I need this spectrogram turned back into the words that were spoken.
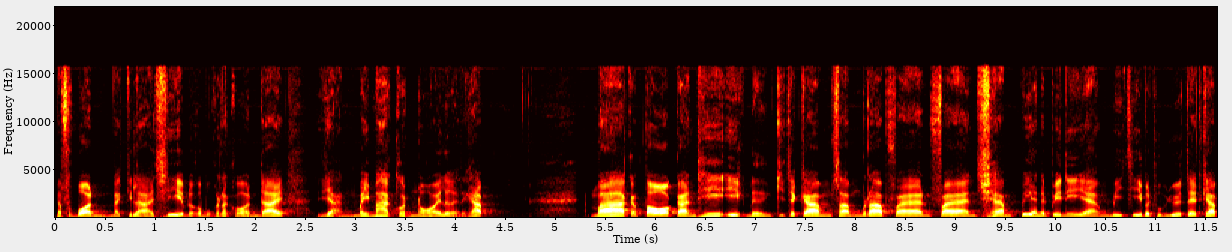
นักฟุตบอลนักกีฬาอาชีพ แล้วก็บุคลากรได้อย่างไม่มากก็น้อยเลยนะครับ มาต่อกันที่อีกหนึ่งกิจกรรมสำหรับแฟนแฟนแชมเปี้ยนในปีนี้อย่าง BG ปทุมยูไนเต็ดครับ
